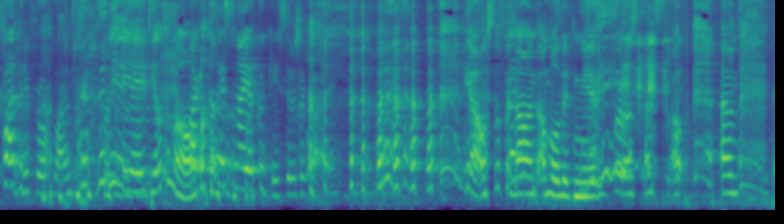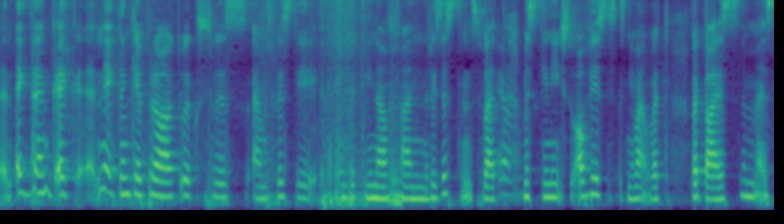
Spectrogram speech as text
vat nie die vraag beantwoord nie. nee, jy het heeltemal. Maar ek sê sny jou koekies, so dis ek. ja, ons sal vanaand almal dit neer voor ons gaan slaap. Ehm um, ek dink ek nee, ek dink jy praat ook soos ehm um, Christy en Bettina van resistance wat ja. miskien nie so obvious is, nie wat wat wat baie slim is.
